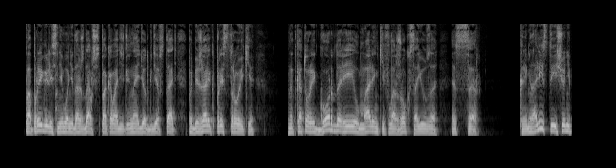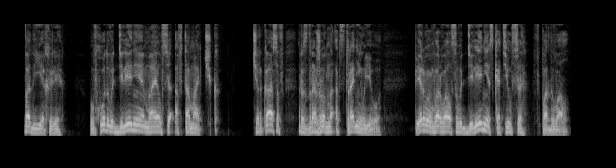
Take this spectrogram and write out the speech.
попрыгали с него, не дождавшись, пока водитель найдет, где встать, побежали к пристройке, над которой гордо реял маленький флажок Союза СССР. Криминалисты еще не подъехали. У входа в отделение маялся автоматчик. Черкасов раздраженно отстранил его. Первым ворвался в отделение, скатился в подвал.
